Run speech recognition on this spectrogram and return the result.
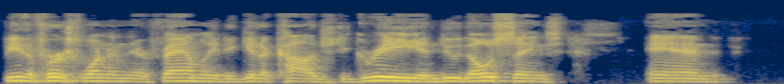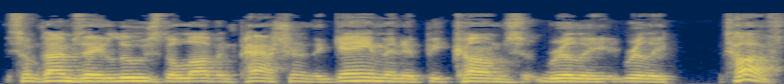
be the first one in their family to get a college degree and do those things. And sometimes they lose the love and passion of the game and it becomes really, really tough.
